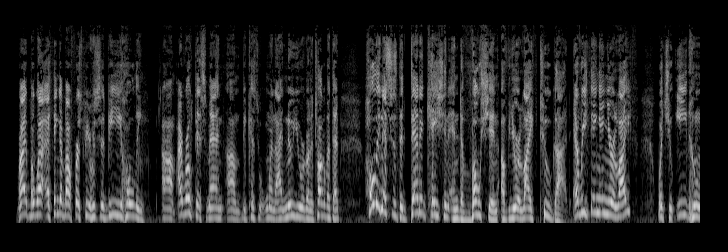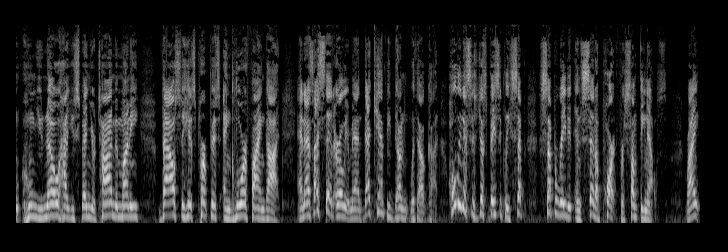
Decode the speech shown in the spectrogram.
Right, but what I think about First Peter, which says, "Be holy." Um, I wrote this, man, um, because when I knew you were going to talk about that, holiness is the dedication and devotion of your life to God. Everything in your life, what you eat, whom, whom you know, how you spend your time and money, bows to His purpose and glorifying God. And as I said earlier, man, that can't be done without God. Holiness is just basically sep- separated and set apart for something else, right?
